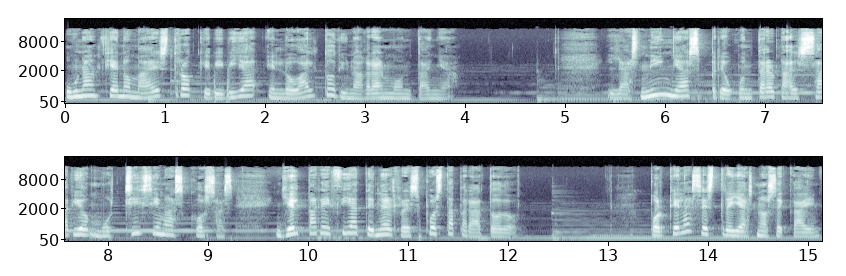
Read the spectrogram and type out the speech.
un anciano maestro que vivía en lo alto de una gran montaña. Las niñas preguntaron al sabio muchísimas cosas y él parecía tener respuesta para todo. ¿Por qué las estrellas no se caen?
